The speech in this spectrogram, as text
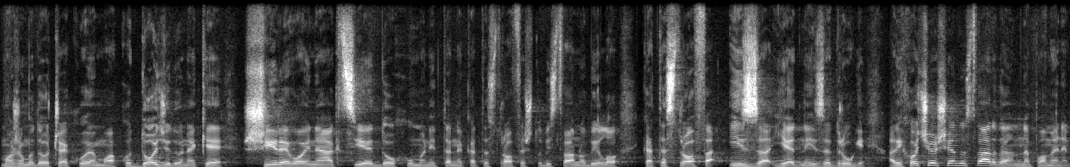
možemo da očekujemo ako dođe do neke šire vojne akcije, do humanitarne katastrofe, što bi stvarno bilo katastrofa i za jedne i za druge. Ali hoću još jednu stvar da vam napomenem.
